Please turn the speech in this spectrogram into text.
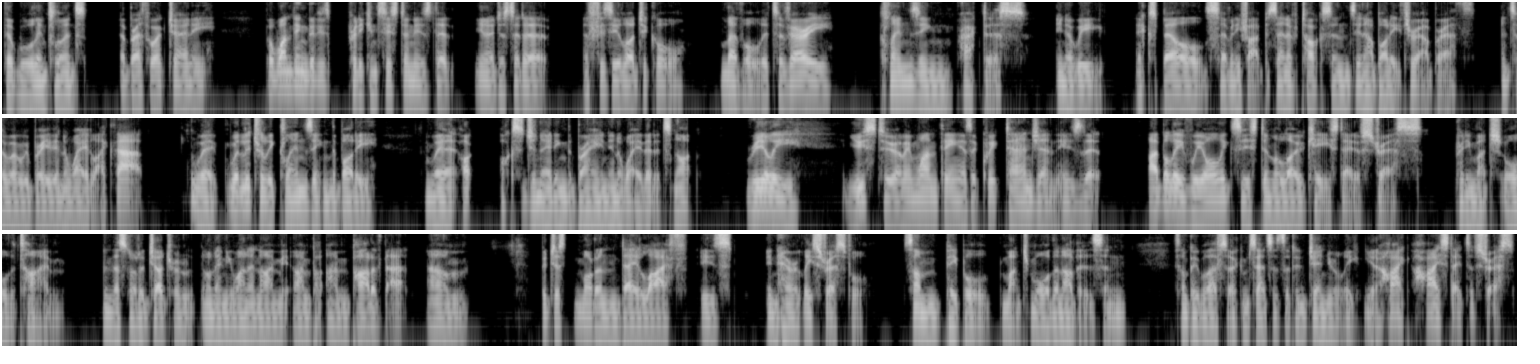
that will influence a breathwork journey. But one thing that is pretty consistent is that you know just at a, a physiological level, it's a very cleansing practice. You know, we expel 75% of toxins in our body through our breath. And so when we breathe in a way like that, we're, we're literally cleansing the body and we're o- oxygenating the brain in a way that it's not really used to. I mean, one thing as a quick tangent is that I believe we all exist in a low key state of stress pretty much all the time. And that's not a judgment on anyone, and I'm I'm I'm part of that. Um, but just modern day life is inherently stressful. Some people much more than others, and some people have circumstances that are genuinely you know high high states of stress.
